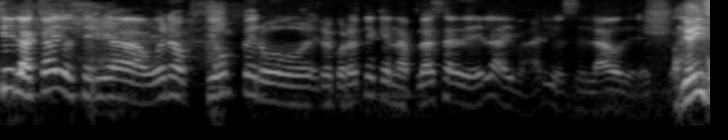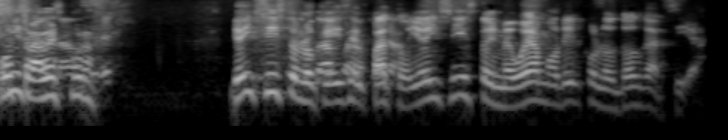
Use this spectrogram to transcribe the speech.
sí, Lacayo sería buena opción, pero recordate que en la plaza de él hay varios, el lado derecho. Yo insisto, Otra vez por- derecho. Yo insisto en lo que dice el Pato, yo insisto y me voy a morir con los dos García.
